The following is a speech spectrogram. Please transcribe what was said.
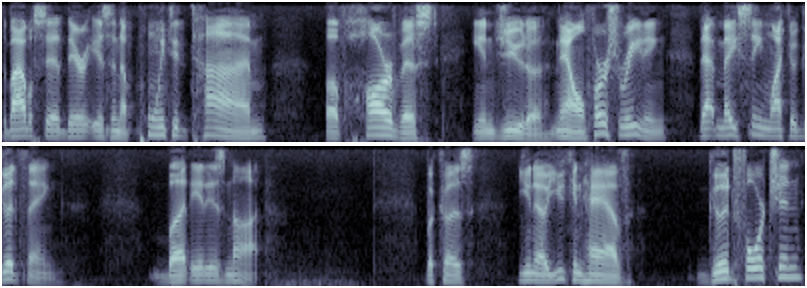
The Bible said there is an appointed time of harvest in Judah. Now, on first reading, that may seem like a good thing, but it is not. Because, you know, you can have good fortune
